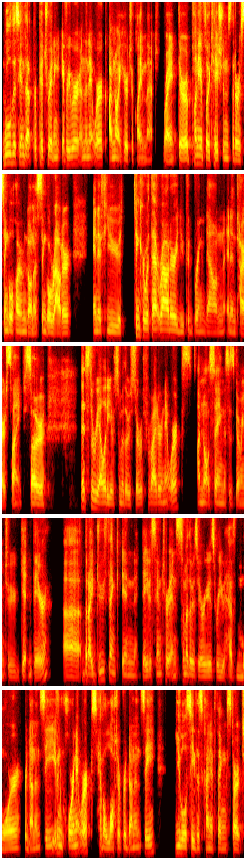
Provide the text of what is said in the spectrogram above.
will this end up perpetuating everywhere in the network? I'm not here to claim that, right? There are plenty of locations that are single homed on a single router. And if you tinker with that router, you could bring down an entire site. So that's the reality of some of those service provider networks. I'm not saying this is going to get there, uh, but I do think in data center and some of those areas where you have more redundancy, even core networks have a lot of redundancy, you will see this kind of thing start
